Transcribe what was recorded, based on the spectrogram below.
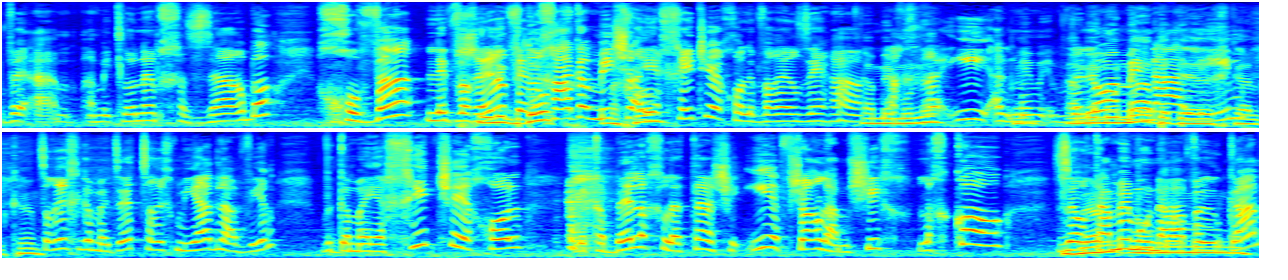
והמתלונן חזר בו, חובה לברר. לבדוק, דרך אגב, מי נכון. שהיחיד שיכול לברר זה הממונה. האחראי, על כן. ולא המנהלים. כלל, כן. צריך גם את זה, צריך מיד להעביר, וגם היחיד שיכול לקבל החלטה שאי אפשר להמשיך לחקור, זה זה אותה ממונה, אבל הממונה. גם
